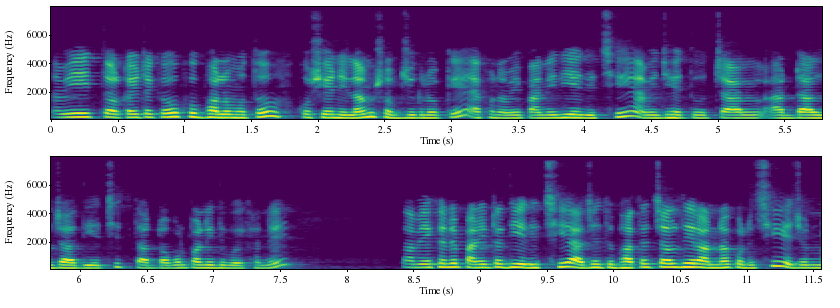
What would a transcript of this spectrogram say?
আমি এই তরকারিটাকেও খুব ভালো মতো কষিয়ে নিলাম সবজিগুলোকে। এখন আমি পানি দিয়ে দিচ্ছি। আমি যেহেতু চাল আর ডাল যা দিয়েছি তার ডবল পানি দেবো এখানে। তো আমি এখানে পানিটা দিয়ে দিচ্ছি। আর যেহেতু ভাতের চাল দিয়ে রান্না করেছি, এজন্য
